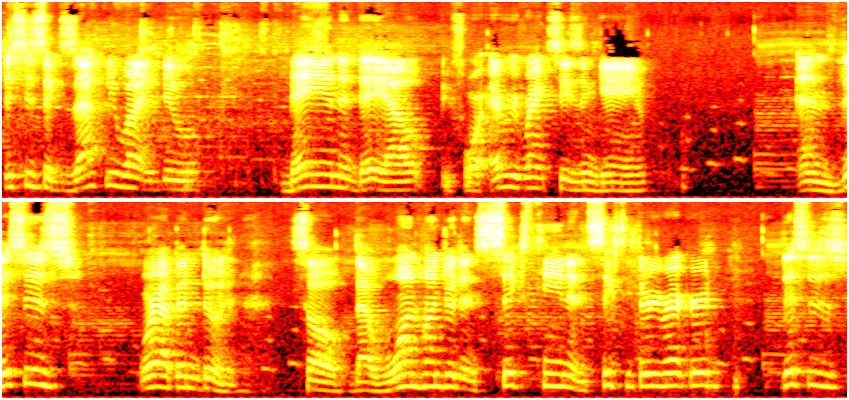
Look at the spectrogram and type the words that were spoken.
This is exactly what I do day in and day out before every ranked season game. And this is where I've been doing. So that 116 and 63 record, this is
